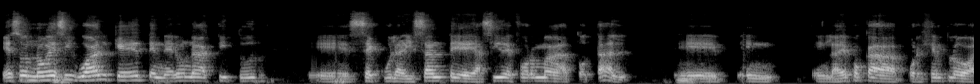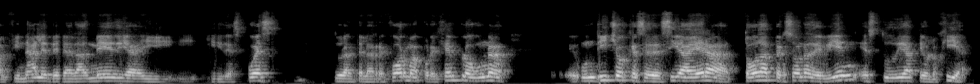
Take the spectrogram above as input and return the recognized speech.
eso no es igual que tener una actitud eh, secularizante así de forma total. Mm. En, la época, por ejemplo, al finales de la Edad Media y, después, durante la Reforma, por ejemplo, una, un dicho que se decía era, toda persona de bien estudia teología.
